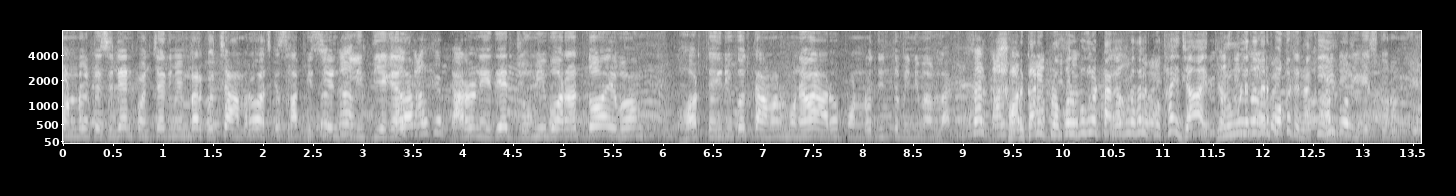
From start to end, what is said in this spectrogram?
মন্ডল প্রেসিডেন্ট পঞ্চায়েত মেম্বার করছে আমরাও আজকে সাফিসিয়েন্ট রিলিফ দিয়ে গেলাম। কারণ এদের জমি বরাদ্দ এবং ঘর তৈরি করতে আমার মনে হয় আরও পনেরো দিন তো মিনিমাম লাগবে। সরকারি প্রকল্পগুলোর টাকাগুলো তাহলে কোথায় যায়? তৃণমূল নেতাদের পকেটে নাকি? জিজ্ঞেস করুন গিয়ে।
